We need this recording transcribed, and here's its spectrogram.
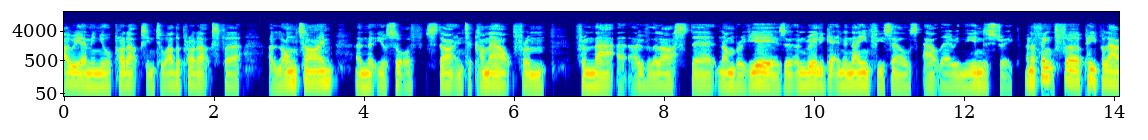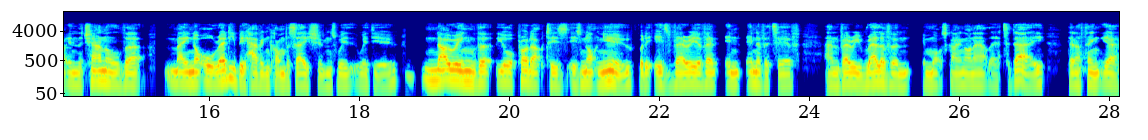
OEMing your products into other products for a long time and that you're sort of starting to come out from from that uh, over the last uh, number of years and really getting a name for yourselves out there in the industry. And I think for people out in the channel that may not already be having conversations with with you, knowing that your product is is not new, but it is very event, in, innovative and very relevant in what's going on out there today, then I think yeah,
